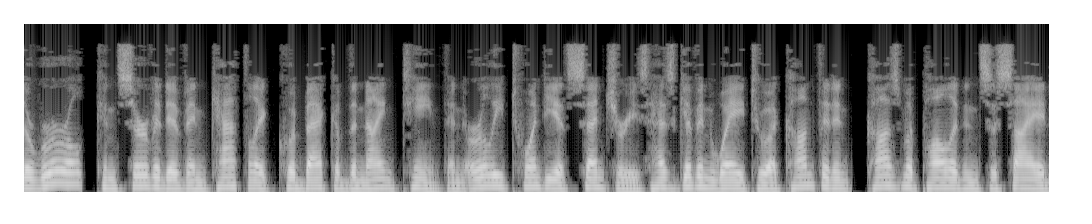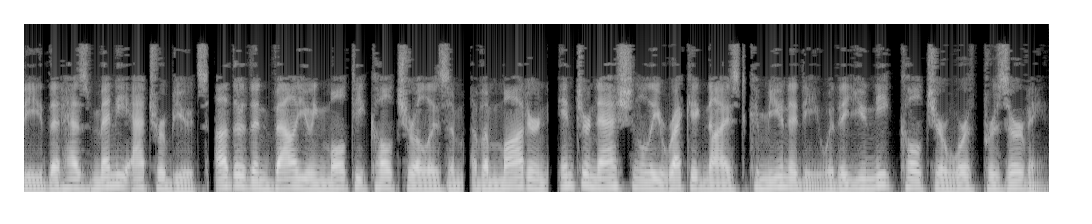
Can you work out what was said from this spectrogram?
The rural, conservative and Catholic Quebec of the 19th and early 20th centuries has given way to a confident, cosmopolitan society that has many attributes other than valuing multiculturalism of a modern, internationally recognized community with a unique culture worth preserving.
